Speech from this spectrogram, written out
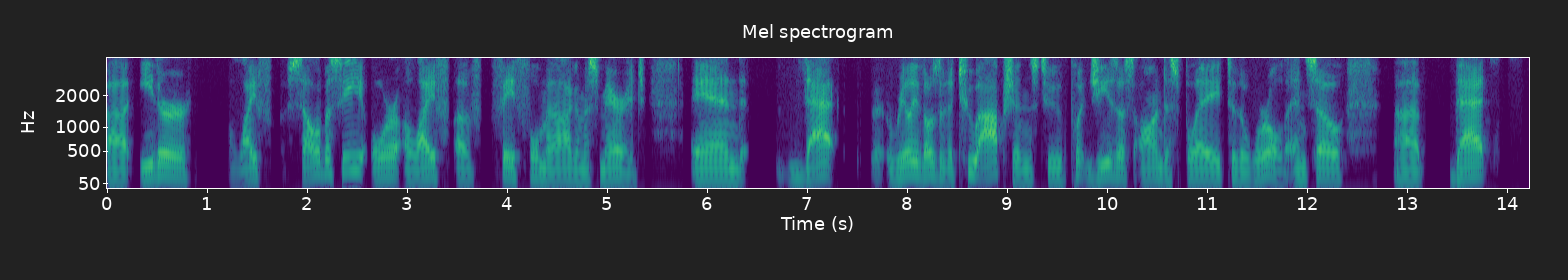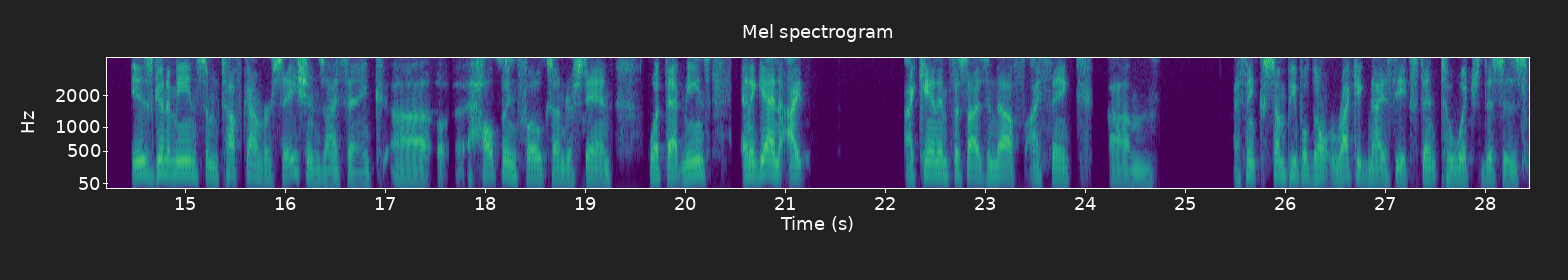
uh, either a life of celibacy or a life of faithful monogamous marriage. And that really those are the two options to put Jesus on display to the world. And so uh, that is going to mean some tough conversations, I think, uh, uh, helping folks understand what that means. And again, I I can't emphasize enough. I think um, I think some people don't recognize the extent to which this is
